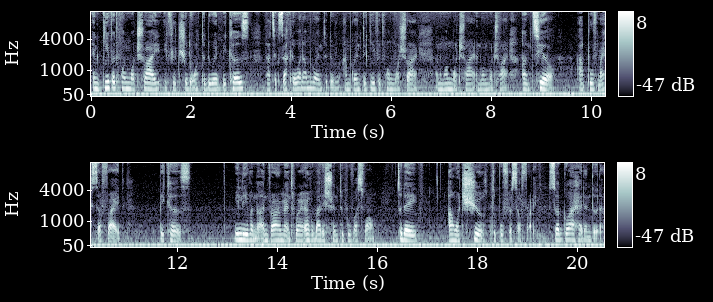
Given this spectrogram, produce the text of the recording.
and give it one more try if you truly want to do it because that's exactly what i'm going to do. I'm going to give it one more try and one more try and one more try until i prove myself right because we live in an environment where everybody's trying to prove us wrong. Today i want you to prove yourself right. So go ahead and do that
